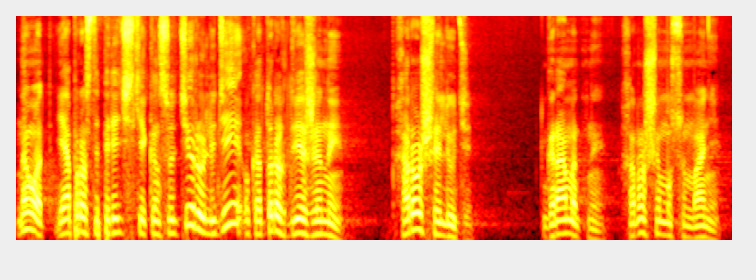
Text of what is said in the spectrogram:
Ну вот, я просто периодически консультирую людей, у которых две жены. Хорошие люди, грамотные, хорошие мусульмане –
